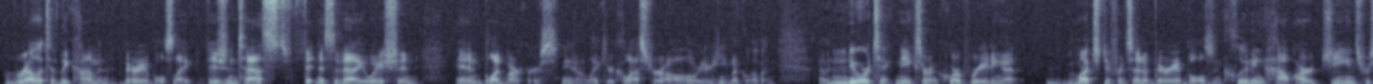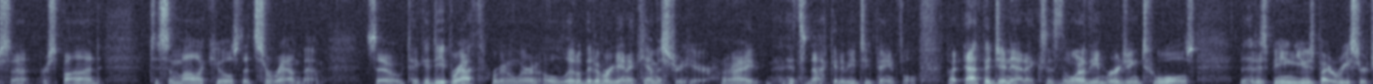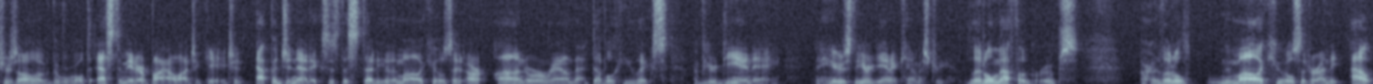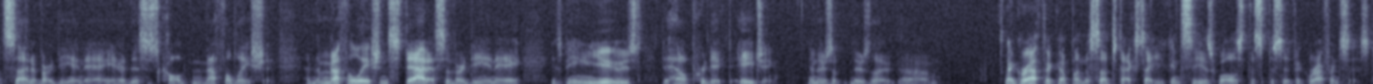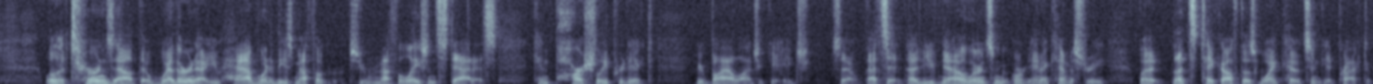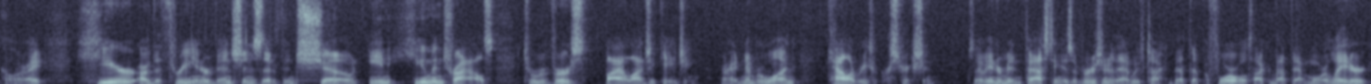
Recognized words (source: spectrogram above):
relatively common variables like vision tests, fitness evaluation, and blood markers, you know, like your cholesterol or your hemoglobin. Uh, newer techniques are incorporating a much different set of variables, including how our genes res- respond to some molecules that surround them. So take a deep breath. We're going to learn a little bit of organic chemistry here. All right. It's not going to be too painful. But epigenetics is the, one of the emerging tools that is being used by researchers all over the world to estimate our biologic age. And epigenetics is the study of the molecules that are on or around that double helix of your DNA. Now, here's the organic chemistry little methyl groups are little molecules that are on the outside of our DNA, and this is called methylation. And the methylation status of our DNA is being used to help predict aging. And there's a there's a, um, a graphic up on the Substack site you can see as well as the specific references. Well, it turns out that whether or not you have one of these methyl groups, your methylation status can partially predict your biologic age. So that's it. That, you've now learned some organic chemistry, but let's take off those white coats and get practical, all right? Here are the three interventions that have been shown in human trials to reverse biologic aging. All right, number one, calorie restriction. So intermittent fasting is a version of that. We've talked about that before. We'll talk about that more later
